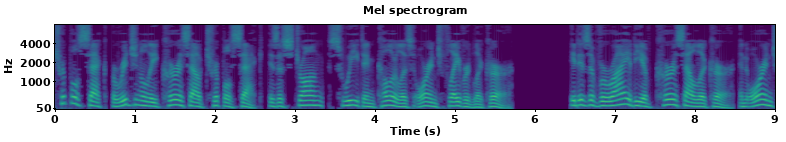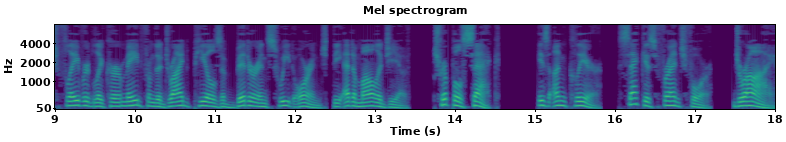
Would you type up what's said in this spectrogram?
Triple Sec, originally Curaçao Triple Sec, is a strong, sweet and colorless orange-flavored liqueur. It is a variety of Curaçao liqueur, an orange-flavored liqueur made from the dried peels of bitter and sweet orange. The etymology of triple sec is unclear. Sec is French for dry,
